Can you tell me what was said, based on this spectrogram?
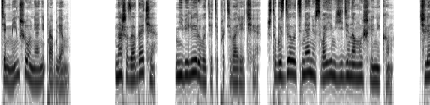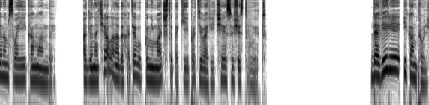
тем меньше у няни проблем. Наша задача нивелировать эти противоречия, чтобы сделать няню своим единомышленником, членом своей команды. А для начала надо хотя бы понимать, что такие противоречия существуют. Доверие и контроль.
